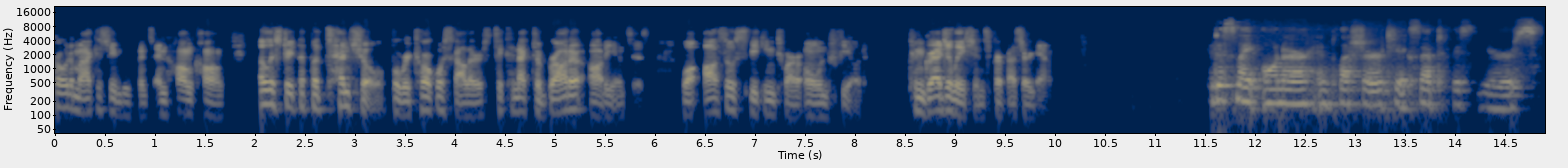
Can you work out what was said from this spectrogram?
pro-democracy movements in Hong Kong, illustrate the potential for rhetorical scholars to connect to broader audiences while also speaking to our own field. Congratulations, Professor Yam. It is my honor and pleasure to accept this year's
